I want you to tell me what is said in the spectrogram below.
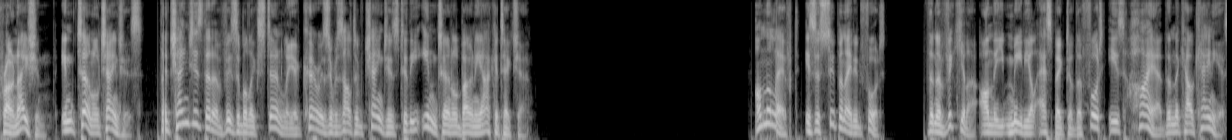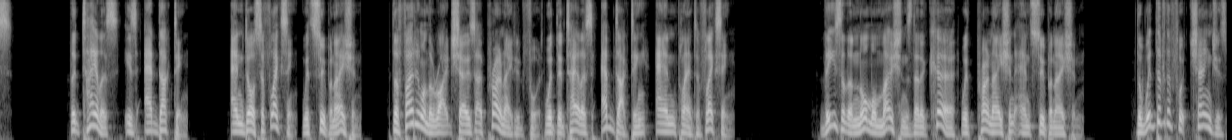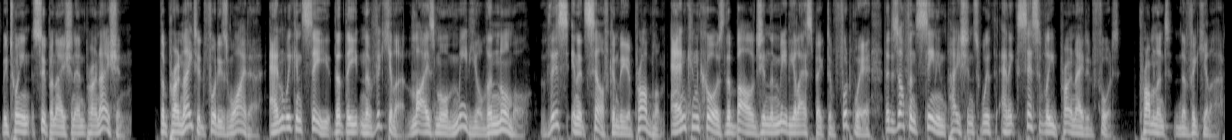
Pronation, internal changes. The changes that are visible externally occur as a result of changes to the internal bony architecture. On the left is a supinated foot. The navicular on the medial aspect of the foot is higher than the calcaneus. The talus is adducting and dorsiflexing with supination. The photo on the right shows a pronated foot with the talus abducting and plantarflexing. These are the normal motions that occur with pronation and supination. The width of the foot changes between supination and pronation. The pronated foot is wider, and we can see that the navicular lies more medial than normal. This in itself can be a problem and can cause the bulge in the medial aspect of footwear that is often seen in patients with an excessively pronated foot, prominent navicular.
